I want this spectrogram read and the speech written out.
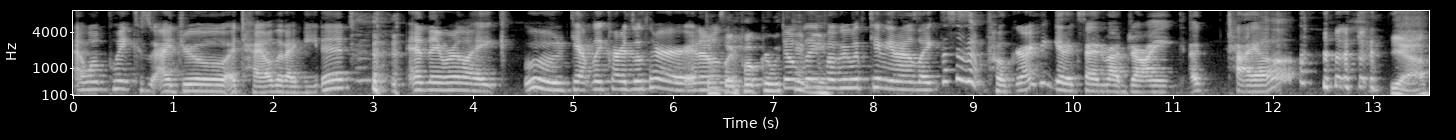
at one point because I drew a tile that I needed and they were like, "Ooh, can't play cards with her." And I Don't was play like, poker with don't Kimmy. play poker with Kimmy. And I was like, this isn't poker. I can get excited about drawing a tile. Yeah.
